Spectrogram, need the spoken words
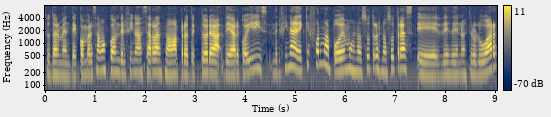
Totalmente. Conversamos con Delfina Sarranz, mamá protectora de Arcoiris. Delfina, ¿de qué forma podemos nosotros, nosotras, eh, desde nuestro lugar,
